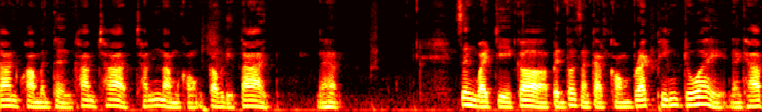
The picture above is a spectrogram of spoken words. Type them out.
ด้านความบันเทิงข้ามชาติชั้นนำของเกาหลีใต้นะครับซึ่ง YG ก็เป็นต้นสังกัดของ Blackpink ด้วยนะครับ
